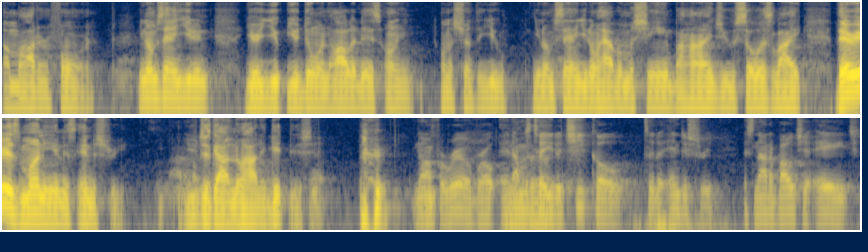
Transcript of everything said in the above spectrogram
a modern form. You know what I'm saying? You didn't. You're you, you're doing all of this on on the strength of you. You know what I'm saying? You don't have a machine behind you, so it's like there is money in this industry. You just gotta know how to get this shit. No, mm. for real, bro. And know I'm gonna tell you the cheat code to the industry. It's not about your age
